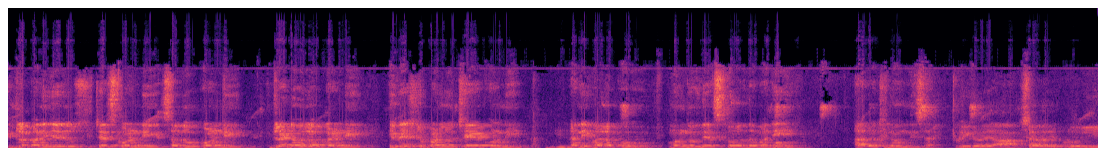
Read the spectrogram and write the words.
ఇట్లా పని చేసు- చేసుకోండి చదువుకోండి ఇట్లా డెవలప్ కండి ఈ వేస్ట్ పనులు చేయకండి అని వాళ్ళకు ముందుకు తీసుకువెళ్దామని ఆలోచన ఉంది సార్. ఇప్పుడు ఆ అక్షర ఇప్పుడు ఈ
